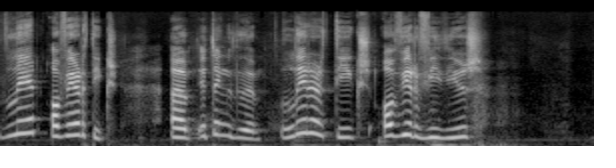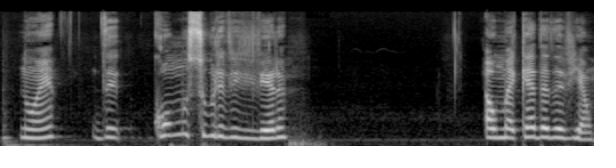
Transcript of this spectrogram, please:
ler ou ver artigos. Uh, eu tenho de ler artigos ou ver vídeos, não é? De como sobreviver a uma queda de avião.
